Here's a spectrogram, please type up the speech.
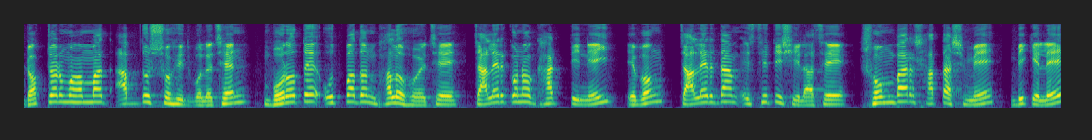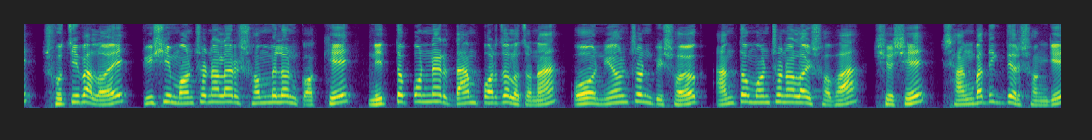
ডক্টর মোহাম্মদ আব্দুস শহীদ বলেছেন, বোরোতে উৎপাদন ভালো হয়েছে, চালের কোনো ঘাটতি নেই এবং চালের দাম স্থিতিশীল আছে। সোমবার সাতাশ মে বিকেলে সচিবালয়ে কৃষি মন্ত্রণালয়ের সম্মেলন কক্ষে নিত্যপণ্যের দাম পর্যালোচনা ও নিয়ন্ত্রণ বিষয়ক আন্তঃমন্ত্রণালয় সভা শেষে সাংবাদিকদের সঙ্গে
